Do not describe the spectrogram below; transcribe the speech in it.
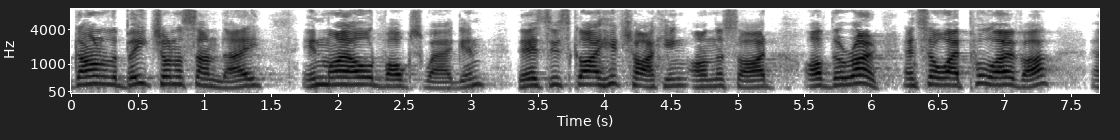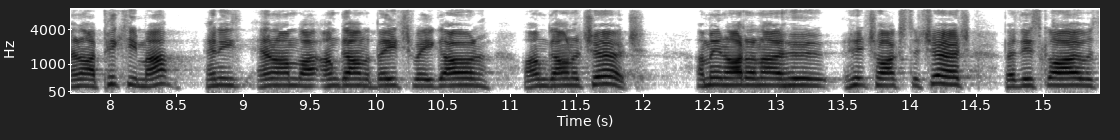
going to the beach on a Sunday in my old Volkswagen, there's this guy hitchhiking on the side of the road. And so I pull over and I pick him up, and, he, and I'm like, I'm going to the beach. Where you going? I'm going to church. I mean, I don't know who hitchhikes to church, but this guy was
